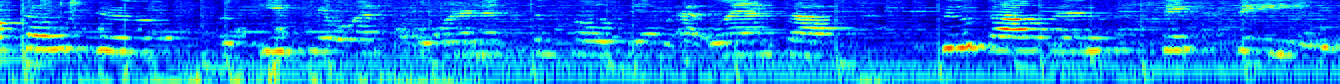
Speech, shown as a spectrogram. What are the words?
Welcome to the PCOS Awareness Symposium Atlanta 2016.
